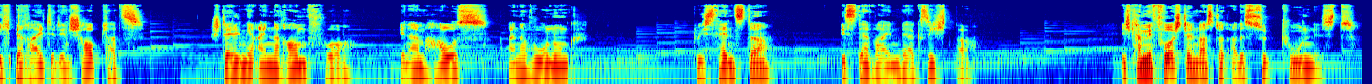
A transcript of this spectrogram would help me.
Ich bereite den Schauplatz, stelle mir einen Raum vor, in einem Haus, einer Wohnung. Durchs Fenster ist der Weinberg sichtbar. Ich kann mir vorstellen, was dort alles zu tun ist.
